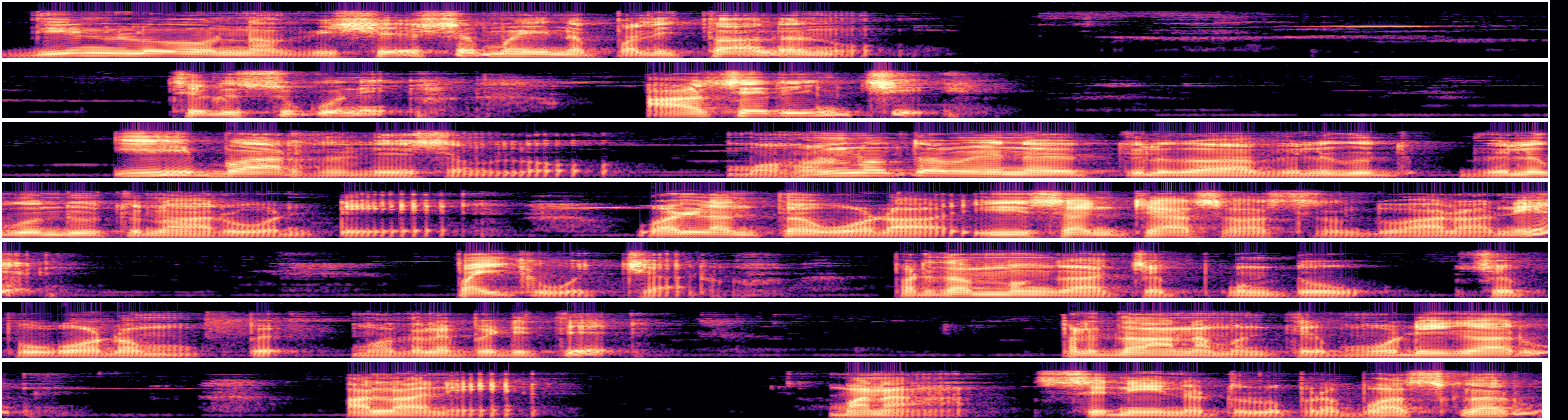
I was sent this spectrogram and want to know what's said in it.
దీనిలో ఉన్న విశేషమైన ఫలితాలను తెలుసుకుని ఆచరించి ఈ భారతదేశంలో మహోన్నతమైన వ్యక్తులుగా వెలుగు వెలుగొందుతున్నారు అంటే వాళ్ళంతా కూడా ఈ సంఖ్యాశాస్త్రం ద్వారానే పైకి వచ్చారు. ప్రథమంగా చెప్పుకుంటూ చెప్పుకోవడం మొదలు పెడితే ప్రధానమంత్రి మోడీ గారు అలానే మన సినీ నటులు ప్రభాస్ గారు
